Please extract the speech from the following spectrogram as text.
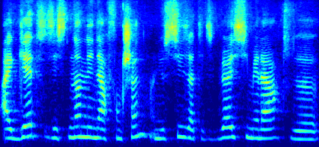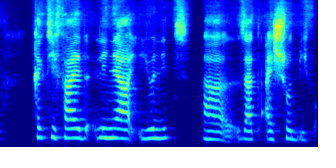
I get this nonlinear function, and you see that it's very similar to the rectified linear unit uh, that I showed before.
